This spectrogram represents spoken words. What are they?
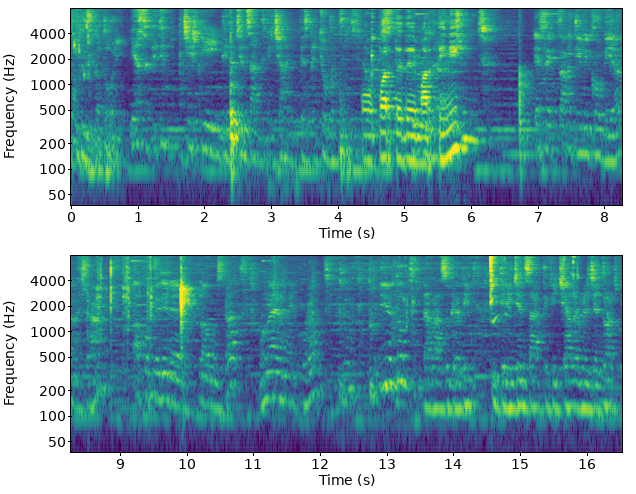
pentru jucători. Ia să vedem ce știe inteligența artificială despre chiobărțiți. O parte de martini. Efect antimicrobian, așa, acoperire la un strat, un aer mai curat, e tot. Dar la zugrăvit, inteligența artificială merge doar cu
